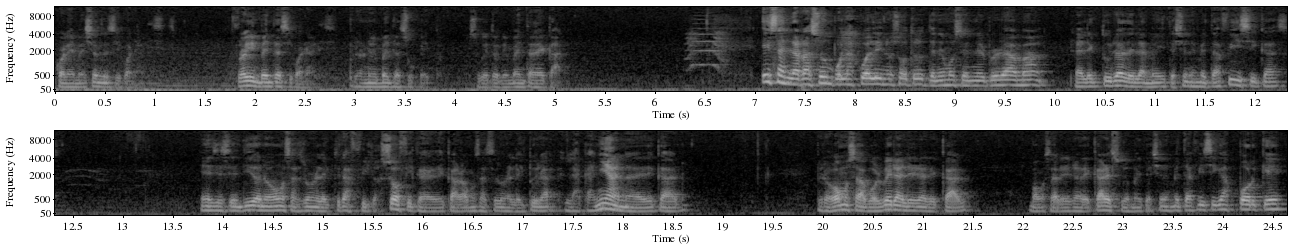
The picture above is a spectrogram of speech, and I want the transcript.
con la invención del psicoanálisis. Freud inventa el psicoanálisis, pero no inventa el sujeto, el sujeto que inventa Descartes. Esa es la razón por la cual nosotros tenemos en el programa la lectura de las meditaciones metafísicas. En ese sentido no vamos a hacer una lectura filosófica de Descartes, vamos a hacer una lectura lacaniana de Descartes. Pero vamos a volver a leer a Descartes, vamos a leer a Descartes sus meditaciones metafísicas porque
